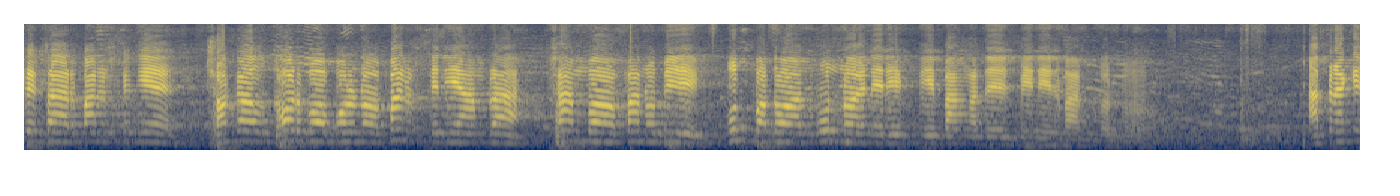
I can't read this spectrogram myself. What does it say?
পেশার মানুষকে নিয়ে, সকল ধর্ম, বর্ণ মানুষকে নিয়ে আমরা সাম্য মানবিক উৎপাদন উন্নয়নের একটি বাংলাদেশ বিনির্মাণ করব। আপনারা কি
